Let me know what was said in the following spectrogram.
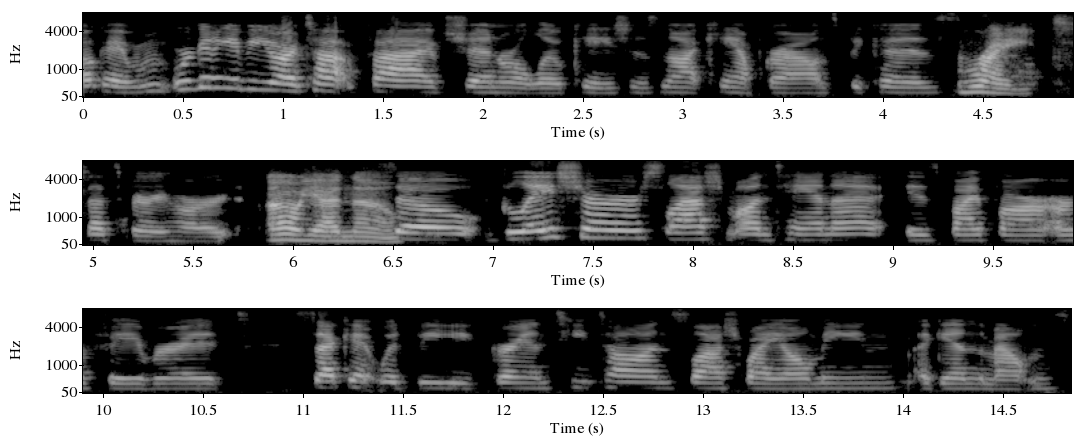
Okay, we're we're gonna give you our top five general locations, not campgrounds, because Right. that's very hard. Oh, yeah, no. So Glacier slash Montana is by far our favorite. Second would be Grand Teton slash Wyoming, again the mountains,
